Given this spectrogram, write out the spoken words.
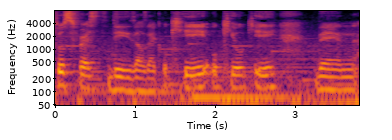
those first days. I was like, okay, okay, okay. Then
